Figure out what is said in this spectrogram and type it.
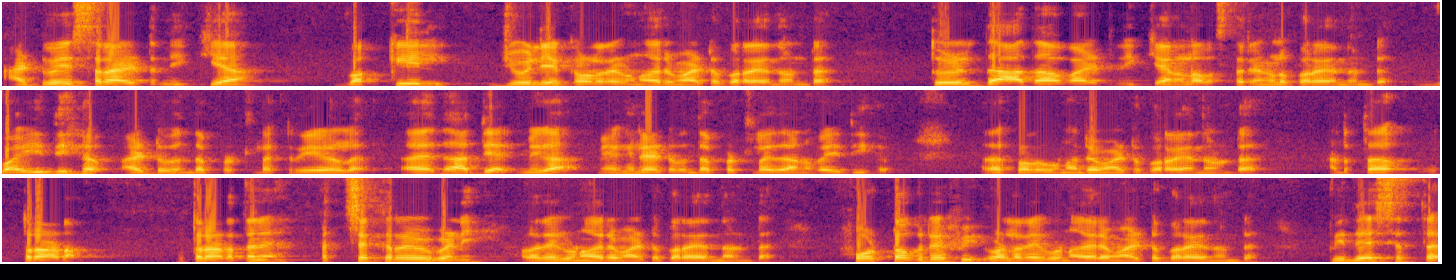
അഡ്വൈസറായിട്ട് നിൽക്കുക വക്കീൽ ജോലിയൊക്കെ വളരെ ഗുണകരമായിട്ട് പറയുന്നുണ്ട്. തൊഴിൽ ദാതാവായിട്ട് നിൽക്കാനുള്ള അവസരങ്ങൾ പറയുന്നുണ്ട്. വൈദികമായിട്ട് ബന്ധപ്പെട്ടുള്ള ക്രിയകൾ അതായത് ആധ്യാത്മിക മേഖലയായിട്ട് ബന്ധപ്പെട്ടുള്ള ഇതാണ് വൈദികം. അതൊക്കെ വളരെ ഗുണകരമായിട്ട് പറയുന്നുണ്ട്. അടുത്ത ഉത്രാടം. ഉത്രാടത്തിന് പച്ചക്കറി വിപണി വളരെ ഗുണകരമായിട്ട് പറയുന്നുണ്ട്. ഫോട്ടോഗ്രാഫി വളരെ ഗുണകരമായിട്ട് പറയുന്നുണ്ട്. വിദേശത്ത്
